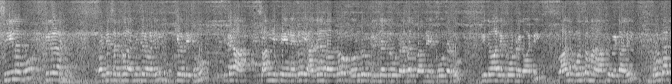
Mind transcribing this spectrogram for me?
స్త్రీలకు పిల్లలకు వైద్య సదుపాయాలు అందించడం అనేది ముఖ్య ఉద్దేశము. ఇక్కడ స్వామి చెప్పి ఏంటంటే ఆదిలాబాద్లో గోండు గిరిజనులు గడపల బాబు ఎక్కువ ఉంటారు. బీదవాళ్ళు ఎక్కువ ఉంటారు కాబట్టి వాళ్ళ కోసం మనం ఆఫీ పెట్టాలి. టోటల్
